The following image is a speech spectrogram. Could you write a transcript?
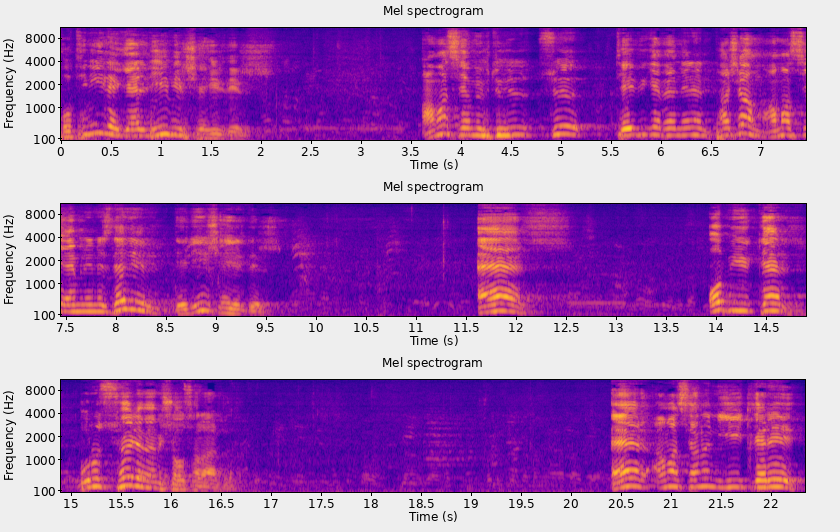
potiniyle geldiği bir şehirdir. Amasya müftüsü Tevfik Efendi'nin paşam Amasya emrinizdedir dediği şehirdir. Eğer o büyükler bunu söylememiş olsalardı, eğer Amasya'nın yiğitleri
